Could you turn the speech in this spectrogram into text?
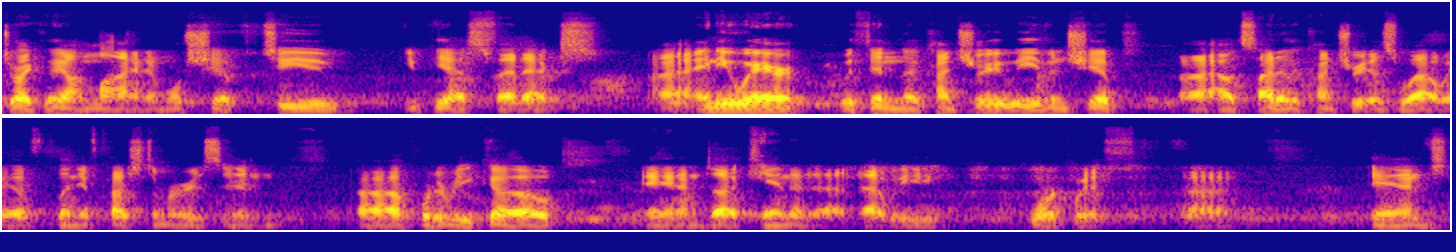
directly online and we'll ship to you, UPS, FedEx, uh, anywhere within the country. We even ship uh, outside of the country as well. We have plenty of customers in uh, Puerto Rico and uh, Canada that we work with. Uh, and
